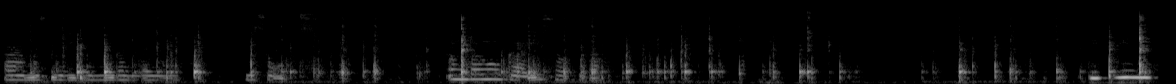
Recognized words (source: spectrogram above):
Para mas magiging maganda yung results. Ang bango guys, sobra. Di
